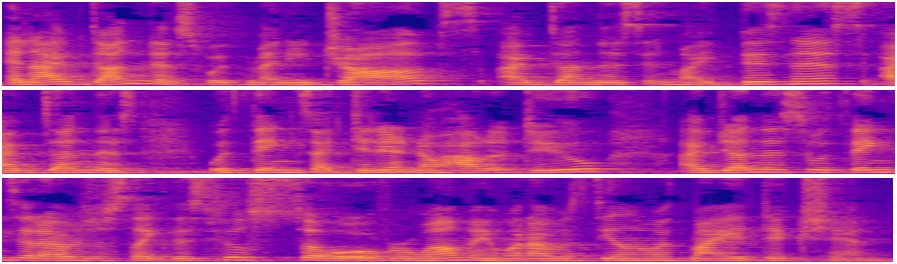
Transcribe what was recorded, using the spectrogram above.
And I've done this with many jobs. I've done this in my business. I've done this with things I didn't know how to do. I've done this with things that I was just like, this feels so overwhelming when I was dealing with my addiction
